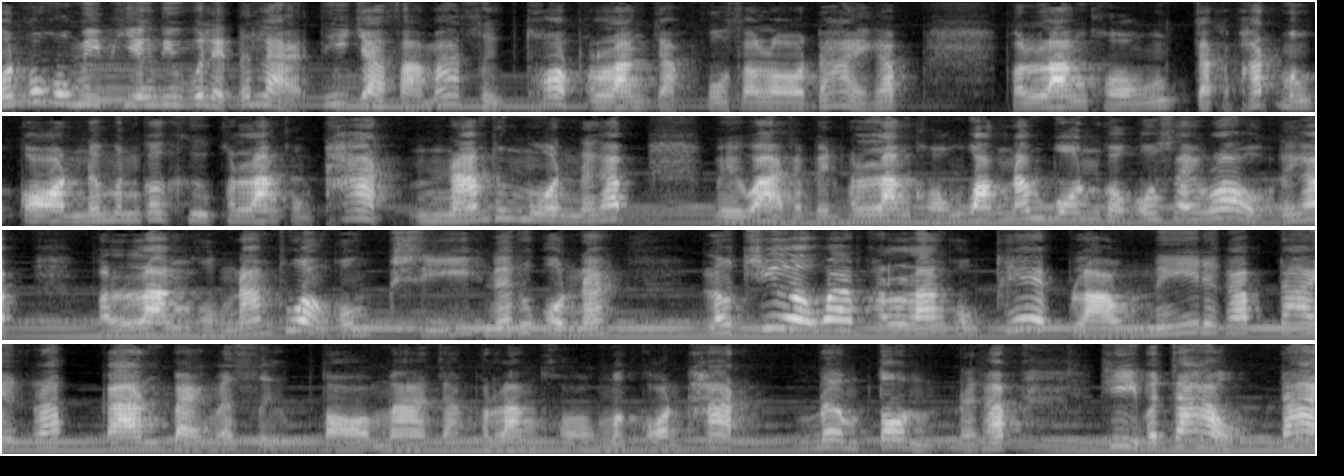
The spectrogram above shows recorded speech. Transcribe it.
มันก็คงมีเพียงนิวเวเลตนั่นแหละ ที่จะสามารถสืบทอดพลังจากโฟซาลอได้ครับ พลังของจักรพรรดิมังกรนะมันก็คือพลังของธาตุน้ำทั้งมวลนะครับ ไม่ว่าจะเป็นพลังของวังน้ำวนของโอไซรัลนะครับ พลังของน้ำท่วมของสีนะทุกคนนะ เราเชื่อว่าพลังของเทพเหล่านี้นะครับ ได้รับการแบ่งและสืบต่อมาจากพลังของมังกรธาตุเริ่มต้นนะครับ ที่พระเจ้าได้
